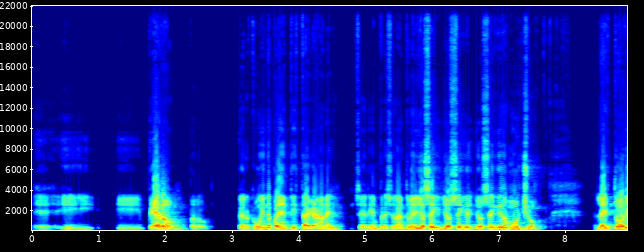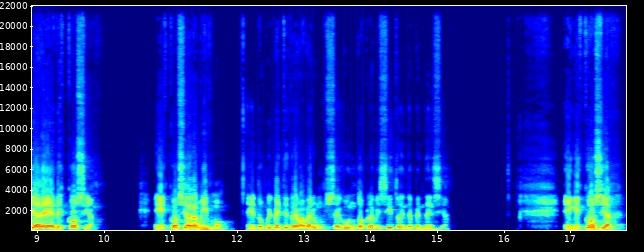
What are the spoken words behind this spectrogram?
Eh, y, pero, pero, pero que un independentista gane sería impresionante. yo, yo, yo he seguido mucho la historia de, Escocia. En Escocia ahora mismo, en el 2023, va a haber un segundo plebiscito de independencia. En Escocia,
